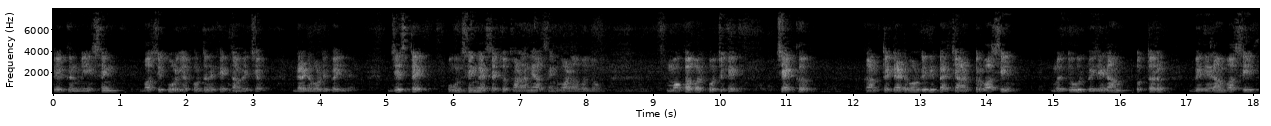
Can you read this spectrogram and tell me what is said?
ਕਿ ਗਰਮੀਤ ਸਿੰਘ ਵਾਸੀ ਘੋਲੀਆ ਖੁਰਦ ਦੇ ਖੇਤਾਂ ਵਿੱਚ ਡੈੱਡ ਬੋਡੀ ਪਈ ਹੈ, ਜਿਸ ਤੇ ਪੂਨ ਸਿੰਘ ਐਸਐਚਓ ਥਾਣਾ ਨਿਹਾਲ ਸਿੰਘ ਵਾਲਾ ਵੱਲੋਂ ਮੌਕਾ ਪਰ ਪੁੱਜ ਕੇ ਚੈੱਕ ਕਰਨ ਤੇ ਡੈੱਡ ਬੋਡੀ ਦੀ ਪਹਿਚਾਣ ਪ੍ਰਵਾਸੀ ਮਜ਼ਦੂਰ ਵਿਜੇ ਰਾਮ ਪੁੱਤਰ ਵਿਜੇ ਰਾਮ ਵਾਸੀ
